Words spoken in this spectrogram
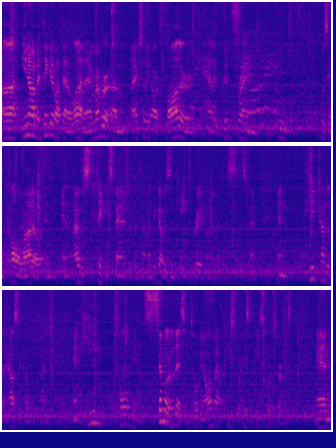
Uh, you know, I've been thinking about that a lot, and I remember um, actually our father had a good friend who was in Colorado, and, and I was taking Spanish at the time. I think I was in eighth grade when I met this, this guy. And he had come to the house a couple of times, and he told me, similar to this, he told me all about Peace Corps, his Peace Corps service. And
